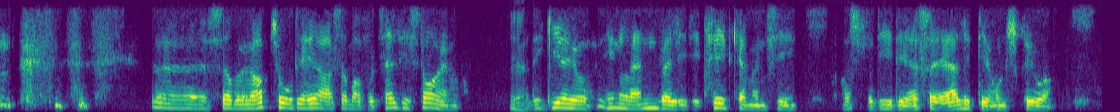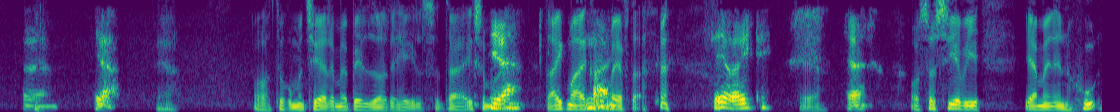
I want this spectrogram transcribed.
øh, som optog det her, og som har fortalt historien. Ja. Og det giver jo en eller anden validitet, kan man sige. Også fordi det er så ærligt, det hun skriver. Øh, ja. Ja. ja og dokumentere med billeder og det hele, så der er ikke så meget, ja. der er ikke meget at komme Nej. efter. det er rigtigt. Ja. ja. Og så siger vi, jamen en hund,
